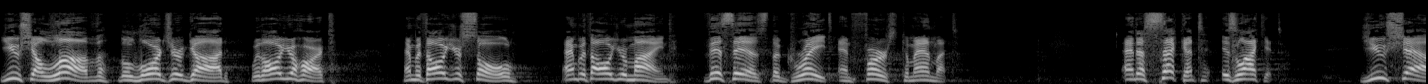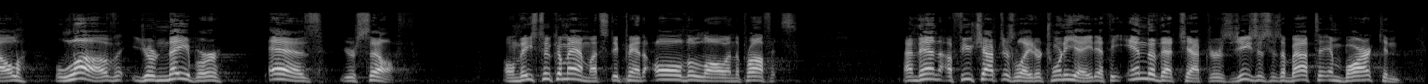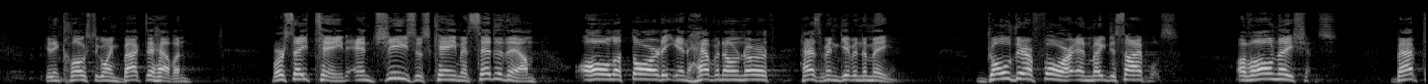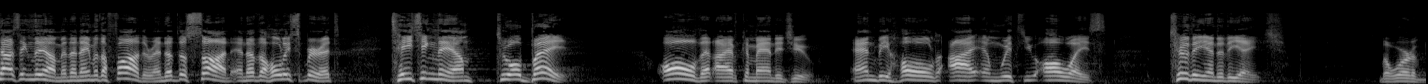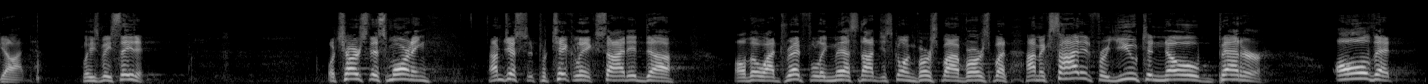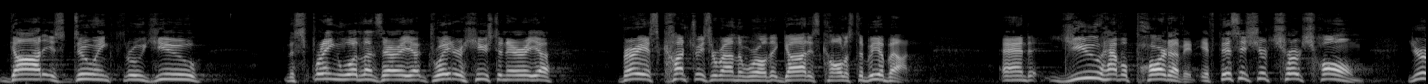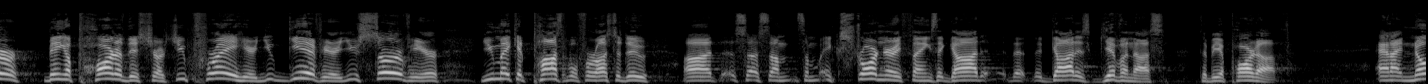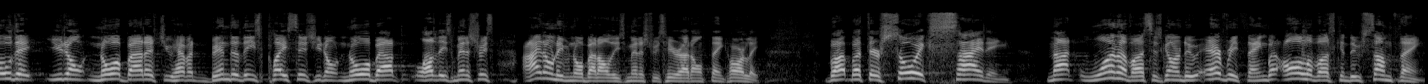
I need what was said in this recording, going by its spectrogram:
You shall love the Lord your God with all your heart, and with all your soul, and with all your mind. This is the great and first commandment. And a second is like it. You shall love your neighbor as yourself. On these two commandments depend all the law and the prophets. And then a few chapters later, 28, at the end of that chapter, Jesus is about to embark and getting close to going back to heaven, verse 18, and Jesus came and said to them, All authority in heaven and on earth has been given to me. Go therefore and make disciples of all nations, baptizing them in the name of the Father and of the Son and of the Holy Spirit, teaching them to obey all that I have commanded you. And behold, I am with you always to the end of the age. The Word of God. Please be seated. Well, church, this morning, I'm just particularly excited, uh, although I dreadfully miss not just going verse by verse, but I'm excited for you to know better all that God is doing through you, the Spring Woodlands area, greater Houston area, various countries around the world that God has called us to be about. And you have a part of it. If this is your church home, you're being a part of this church. You pray here, you give here, you serve here, you make it possible for us to do uh, some, some extraordinary things that God, that, that God has given us to be a part of. And I know that you don't know about it. You haven't been to these places. You don't know about a lot of these ministries. I don't even know about all these ministries here, I don't think, hardly. But, but they're so exciting. Not one of us is going to do everything, but all of us can do something.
